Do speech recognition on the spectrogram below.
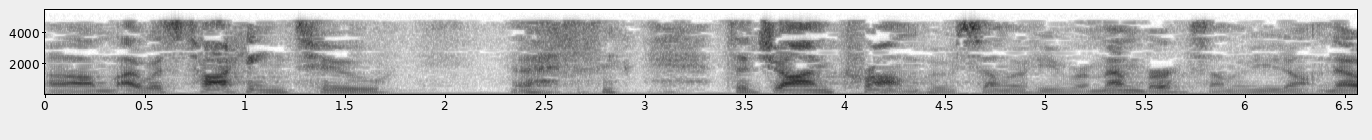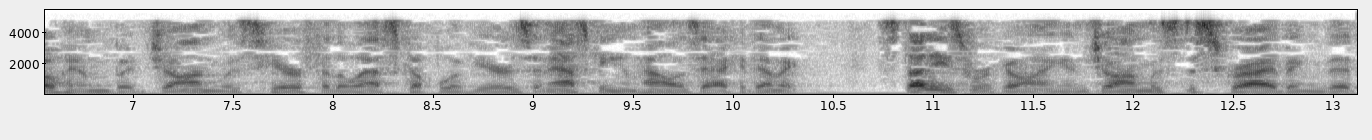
um, I was talking to uh, to John Crum, who some of you remember. Some of you don't know him, but John was here for the last couple of years and asking him how his academic studies were going. And John was describing that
